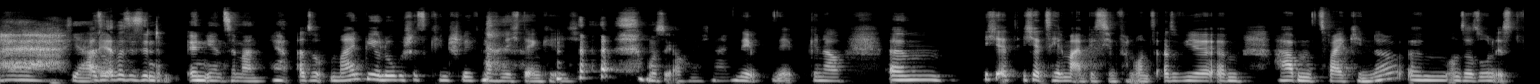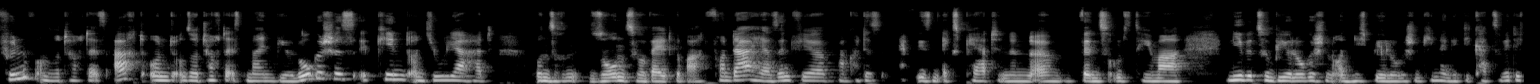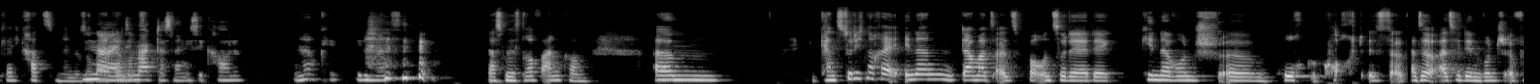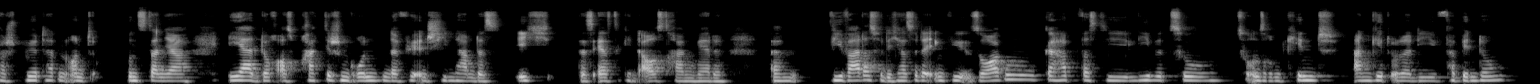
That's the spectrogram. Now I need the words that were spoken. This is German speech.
Ja, Also- aber sie sind in ihren Zimmern. Ja, also mein biologisches Kind schläft noch nicht, denke ich. muss sie auch nicht. Nein. Nee, nee, genau. Ähm, ich, ich erzähle mal ein bisschen von uns. Also wir ähm, haben zwei Kinder. Ähm, unser Sohn ist fünf, unsere Tochter ist acht und unsere Tochter ist mein biologisches Kind und Julia hat unseren Sohn zur Welt gebracht. Von daher sind wir, man könnte es, wir sind Expertinnen, ähm, wenn es ums Thema Liebe zu biologischen und nicht biologischen Kindern geht. Die Katze wird dich gleich kratzen, wenn du so Nein, sie mag das, wenn ich sie kraule. Ja, okay, wie du meinst. Lass mir es drauf ankommen. Ähm, kannst du dich noch erinnern, damals, als bei uns so der, der Kinderwunsch äh, hochgekocht ist, also als wir den Wunsch äh, verspürt hatten und uns dann ja eher doch aus praktischen Gründen dafür entschieden haben, dass ich das erste Kind austragen werde. Ähm, wie war das für dich? Hast du da irgendwie Sorgen gehabt, was die Liebe zu, zu unserem Kind angeht oder die Verbindung?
